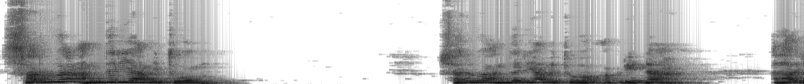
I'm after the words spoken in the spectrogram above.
சர்வ அந்தரியாமித்துவம். சர்வ அந்தரியாமித்துவம் அப்படின்னா அதாவது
